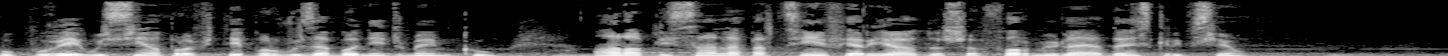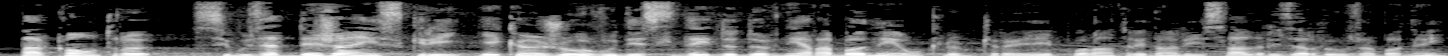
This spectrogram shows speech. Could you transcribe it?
vous pouvez aussi en profiter pour vous abonner du même coup, en remplissant la partie inférieure de ce formulaire d'inscription. Par contre, si vous êtes déjà inscrit et qu'un jour vous décidez de devenir abonné au club créé pour entrer dans les salles réservées aux abonnés,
